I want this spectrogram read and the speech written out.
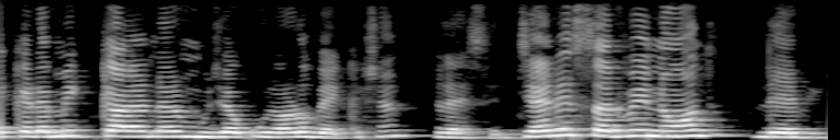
એકેડેમિક કેલેન્ડર મુજબ ઉનાળુ વેકેશન રહેશે. જેની સર્વે નોંધ લેવી.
